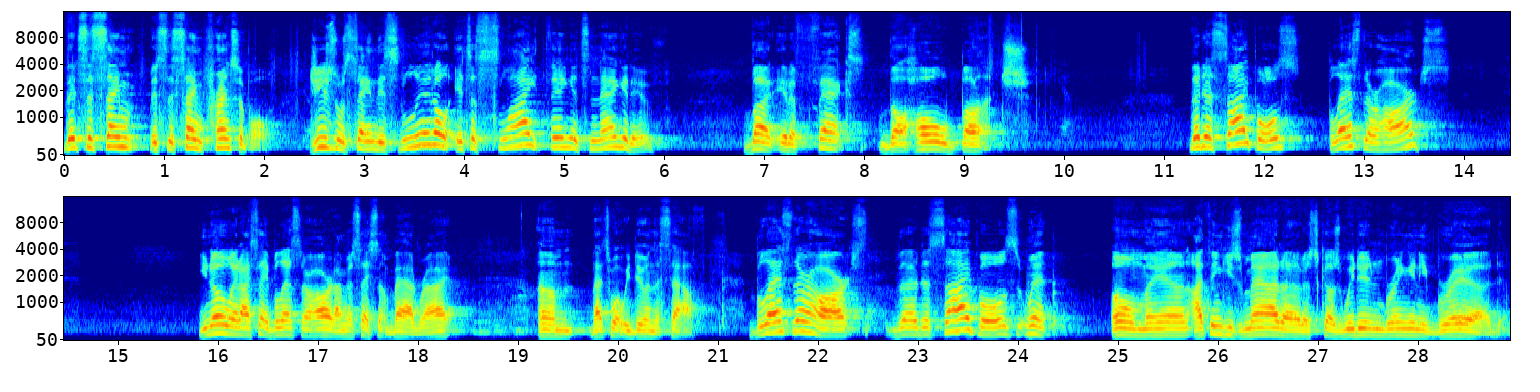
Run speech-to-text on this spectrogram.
It's the same, it's the same principle. Jesus was saying this little, it's a slight thing, it's negative, but it affects the whole bunch. The disciples, bless their hearts. You know when I say bless their heart, I'm going to say something bad, right? Um, that's what we do in the South. Bless their hearts. The disciples went, Oh man, I think he's mad at us because we didn't bring any bread.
